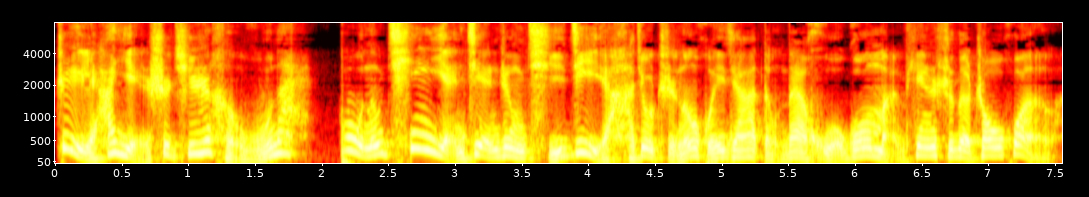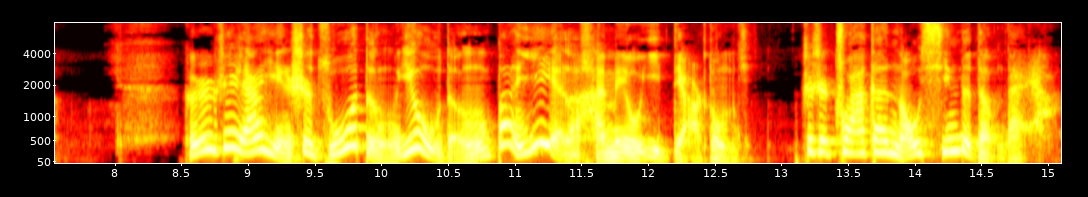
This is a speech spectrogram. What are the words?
这俩隐士其实很无奈，不能亲眼见证奇迹呀，就只能回家等待火光满天时的召唤了。可是这俩隐士左等右等，半夜了还没有一点动静，这是抓肝挠心的等待啊。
